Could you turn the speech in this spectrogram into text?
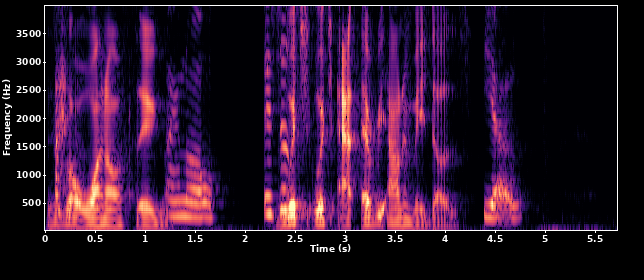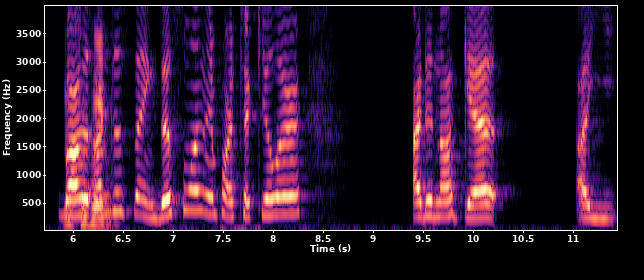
This is a one-off thing, I know. It's just which which a- every anime does. yes. That's But the I'm just saying this one in particular, I did not get a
